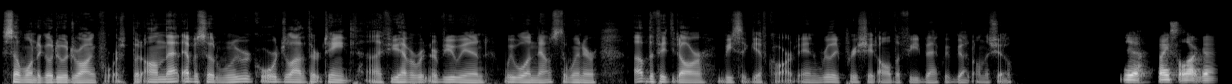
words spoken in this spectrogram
someone to go do a drawing for us. But on that episode, when we record July the 13th, uh, if you have a written review in, we will announce the winner of the $50 Visa gift card. And really appreciate all the feedback we've got on the show. Yeah, thanks a lot, guys.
